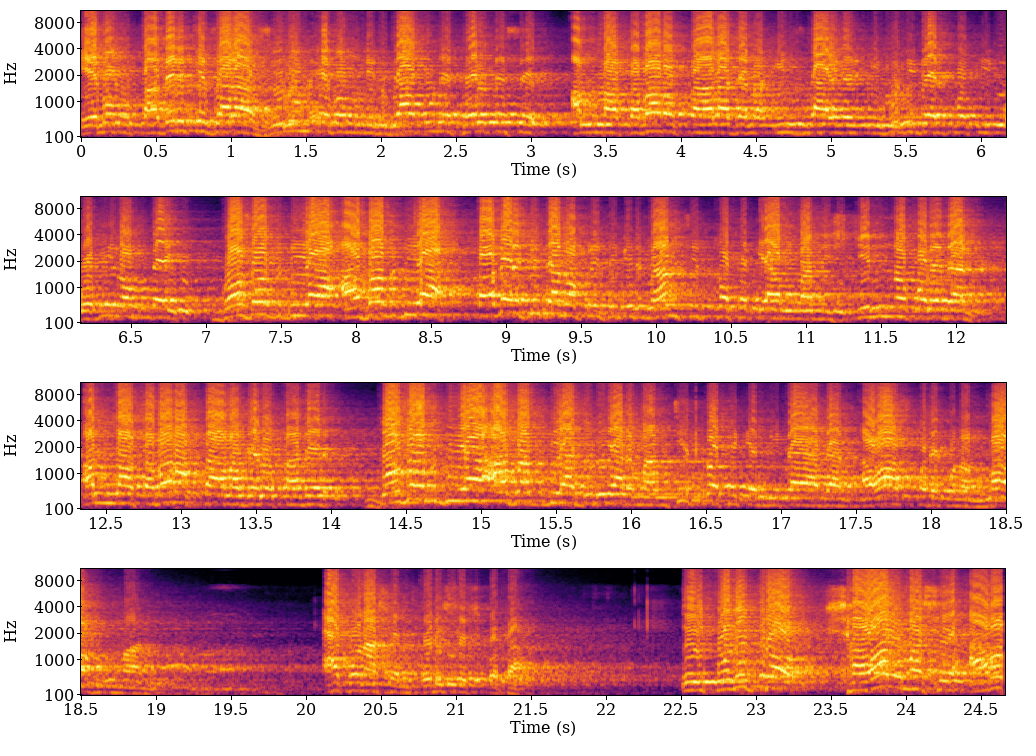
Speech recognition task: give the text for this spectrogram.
এবং তাদেরকে যারা জুলুম এবং নির্যাতনে ফেলতেছে, আল্লাহ তাআলা যেন ইসরায়েলের ইহুদিদের প্রতি অবিলম্বে গজব দিয়া আজাব দিয়া তাদেরকে যেন পৃথিবীর মানচিত্র থেকে আল্লাহ নিশ্চিন্ন করে দেন। আল্লাহ তাবারক তাআলা যেন তাদের গজব দিয়া আজাব দিয়া দুনিয়ার মানচিত্র থেকে মিটায়া দেন। আওয়াজ করে কোন আল্লাহ এখন আসেন পরিশেষ কথা। এই পবিত্র শাওয়াল মাসে আরও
